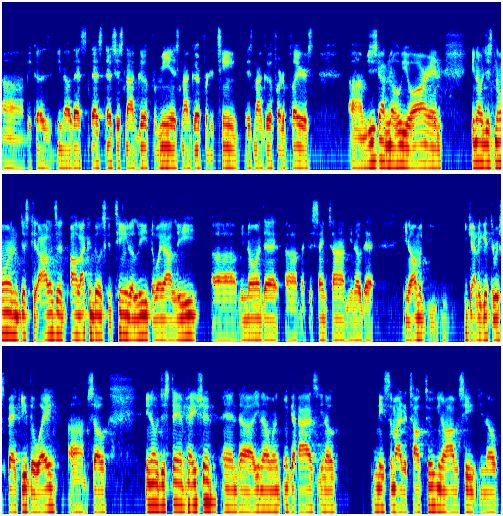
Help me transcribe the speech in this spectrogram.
uh, because you know that's that's that's just not good for me. It's not good for the team. It's not good for the players. Um, you just got to know who you are, and you know, just knowing, just all, all I can do is continue to lead the way I lead. Uh, knowing that um, at the same time, you know that you know I'm a, you got to get the respect either way. Um, so, you know, just staying patient, and uh, you know, when, when, guys, you know, need somebody to talk to, you know, obviously, you know,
